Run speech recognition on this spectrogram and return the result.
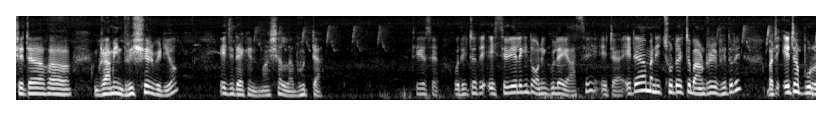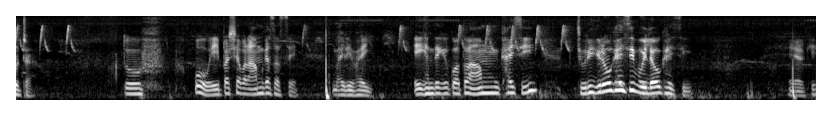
সেটা গ্রামীণ দৃশ্যের ভিডিও এই যে দেখেন মাশাল্লাহ ভুট্টা। ঠিক আছে? ওদিকটাতে এই সিরিয়ালে কিন্তু অনেকগুলোই আছে। এটা এটা মানে ছোট একটা বাউন্ডারির ভেতরে বাট এটা পুরোটা। তো, ও, এই পাশে আবার আম গাছ আছে। ভাই রে ভাই এইখান থেকে কত আম খাইছি, চুরি করেও খাইছি, বইলেও খাইছি। এই আর কি,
